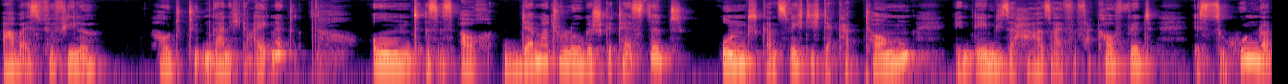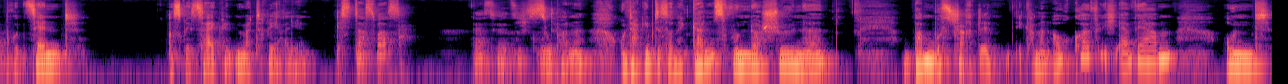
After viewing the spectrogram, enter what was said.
aber ist für viele Hauttypen gar nicht geeignet. Und es ist auch dermatologisch getestet und ganz wichtig, der Karton, in dem diese Haarseife verkauft wird, ist zu 100 Prozent aus recycelten Materialien. Ist das was? das hört sich gut Super, ne? Und da gibt es so eine ganz wunderschöne Bambusschachtel. Die kann man auch käuflich erwerben. Und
